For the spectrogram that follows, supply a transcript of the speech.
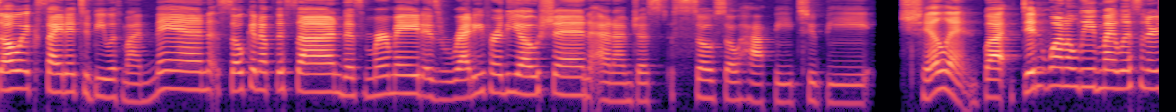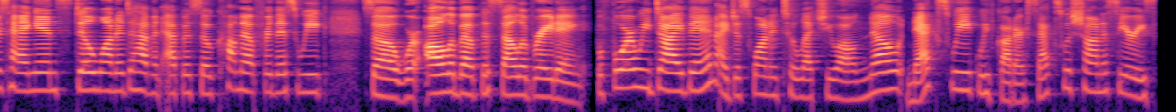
so excited to be with my man, soaking up the sun. This mermaid is ready for the ocean, and I'm just so, so happy to be chilling, but didn't want to leave my listeners hanging. Still wanted to have an episode come out for this week. So we're all about the celebrating. Before we dive in, I just wanted to let you all know next week we've got our Sex with Shauna series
